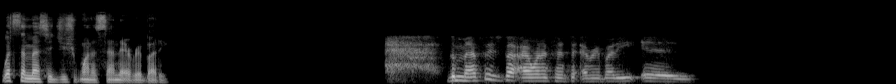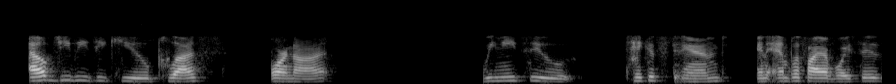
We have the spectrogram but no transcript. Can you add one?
What's the message you should want to send to everybody? The message that I want to send to everybody is LGBTQ plus or not, we need to take a stand and amplify our voices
